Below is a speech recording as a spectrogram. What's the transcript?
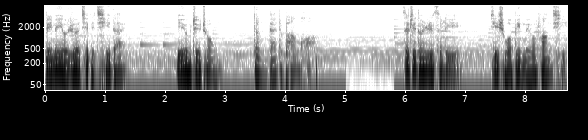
里面有热切的期待，也有这种。等待的彷徨，在这段日子里，其实我并没有放弃，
